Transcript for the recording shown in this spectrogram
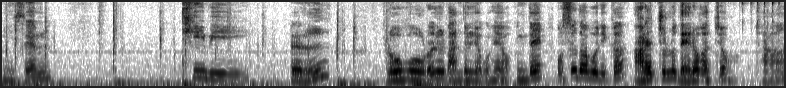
훈이쌤 TV를 로고를 만들려고 해요. 근데 어, 쓰다 보니까 아랫줄로 내려갔죠. 자,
